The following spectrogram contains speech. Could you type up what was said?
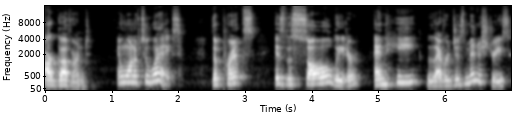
are governed in one of two ways. The prince is the sole leader and he leverages ministries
